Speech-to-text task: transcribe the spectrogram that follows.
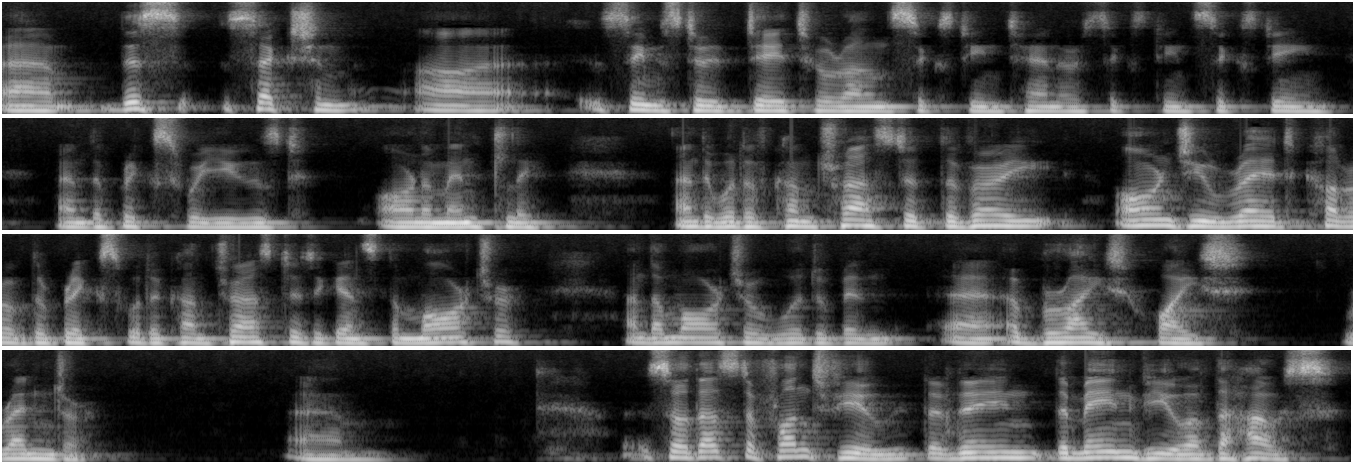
Um, this section uh, seems to date to around 1610 or 1616, and the bricks were used ornamentally. And they would have contrasted the very orangey red colour of the bricks would have contrasted against the mortar, and the mortar would have been uh, a bright white render. Um, so that's the front view, the main, the main view of the house.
